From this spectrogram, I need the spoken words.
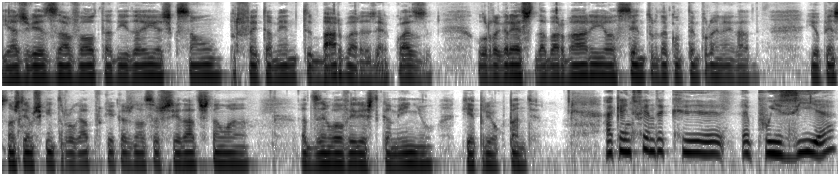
e às vezes à volta de ideias que são perfeitamente bárbaras, é quase o regresso da barbárie ao centro da contemporaneidade. E eu penso que nós temos que interrogar porque é que as nossas sociedades estão a, a desenvolver este caminho que é preocupante. Há quem defenda que a poesia,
